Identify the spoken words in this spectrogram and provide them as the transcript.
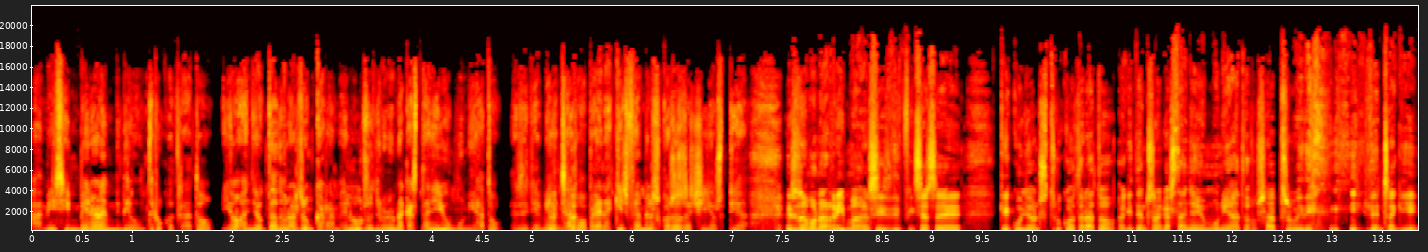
a mi, si em venen a dir un truco trato, jo, en lloc de donar-los un caramel, els donaré una castanya i un moniato. És a dir, mira, xato, aprèn, aquí fem les coses així, hòstia. És una bona rima, si et fixes eh, què collons truco trato, aquí tens una castanya i un moniato, saps? Vull dir, i tens aquí...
